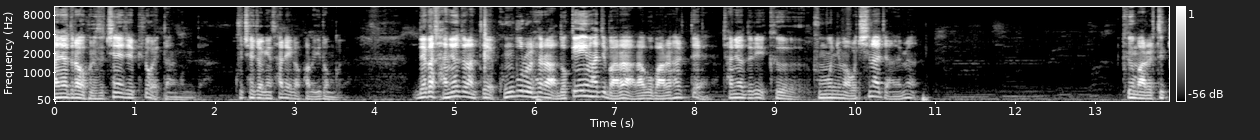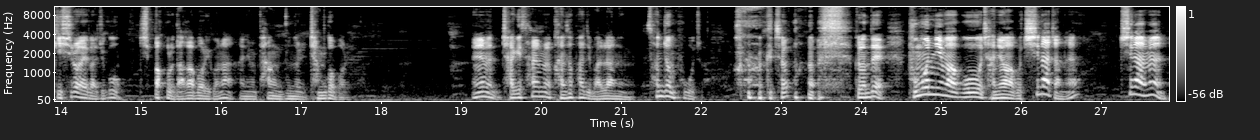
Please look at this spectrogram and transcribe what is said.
자녀들하고 그래서 친해질 필요가 있다는 겁니다. 구체적인 사례가 바로 이런 거예요. 내가 자녀들한테 공부를 해라, 너 게임 하지 마라 라고 말을 할 때 자녀들이 그 부모님하고 친하지 않으면 그 말을 듣기 싫어해가지고 집 밖으로 나가버리거나 아니면 방 문을 잠궈버려요. 왜냐면 자기 삶을 간섭하지 말라는 선전포고죠. 그쵸? 그런데 부모님하고 자녀하고 친하잖아요? 친하면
